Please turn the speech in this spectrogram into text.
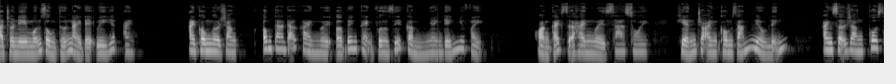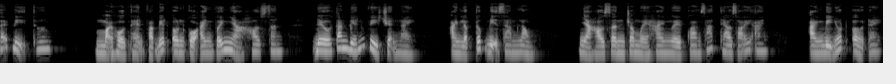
À, Anthony muốn dùng thứ này để uy hiếp anh. Anh không ngờ rằng ông ta đã gài người ở bên cạnh Vương Dĩ Cầm nhanh đến như vậy. Khoảng cách giữa hai người xa xôi khiến cho anh không dám liều lĩnh. Anh sợ rằng cô sẽ bị thương. Mọi hổ thẹn và biết ơn của anh với nhà Hawson đều tan biến vì chuyện này. Anh lập tức bị giam lòng. Nhà Hawson cho 12 người quan sát theo dõi anh. Anh bị nhốt ở đây.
